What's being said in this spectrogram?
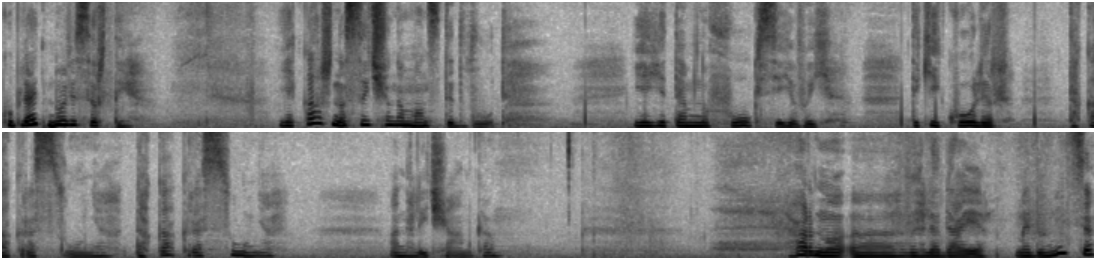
купляти нові сорти. Яка ж насичена Манстедвуд? Її темно-фуксієвий, такий колір, така красуня, така красуня, англічанка. Гарно е, виглядає медуниця,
